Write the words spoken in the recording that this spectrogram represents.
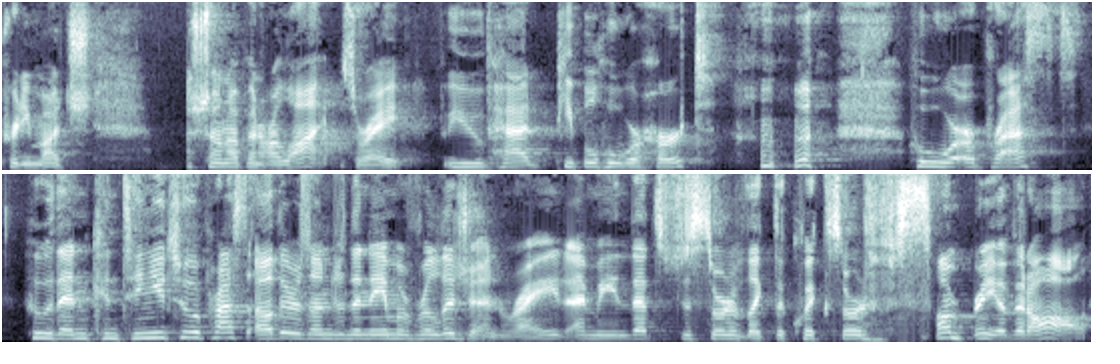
pretty much shown up in our lives right? You've had people who were hurt who were oppressed who then continue to oppress others under the name of religion right? I mean that's just sort of like the quick sort of summary of it all.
